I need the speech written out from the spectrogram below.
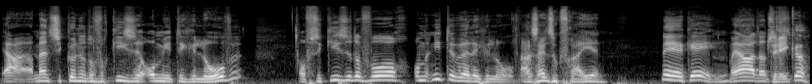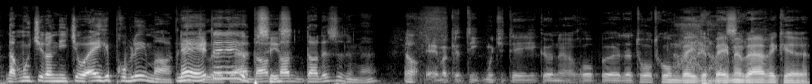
Ja, mensen kunnen ervoor kiezen om je te geloven. Of ze kiezen ervoor om het niet te willen geloven. daar zijn ze ook vrij in. Nee, oké. Maar ja, dat, Zeker. dat moet je dan niet jouw eigen probleem maken. Nee, nee, nee, hè. dat, precies. Dat, dat is het hem, hè. Nee, maar kritiek moet je tegen kunnen, Rob. eh, dat hoort gewoon bij, de, bij mijn werk.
